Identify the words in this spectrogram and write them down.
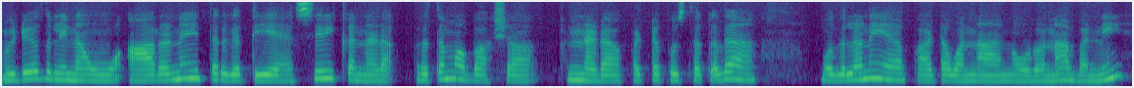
ವಿಡಿಯೋದಲ್ಲಿ ನಾವು ಆರನೇ ತರಗತಿಯ ಸಿರಿ ಕನ್ನಡ, ಪ್ರಥಮ ಭಾಷಾ ಕನ್ನಡ ಪಠ್ಯಪುಸ್ತಕದ ಮೊದಲನೆಯ ಪಾಠವನ್ನು ನೋಡೋಣ ಬನ್ನಿ.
